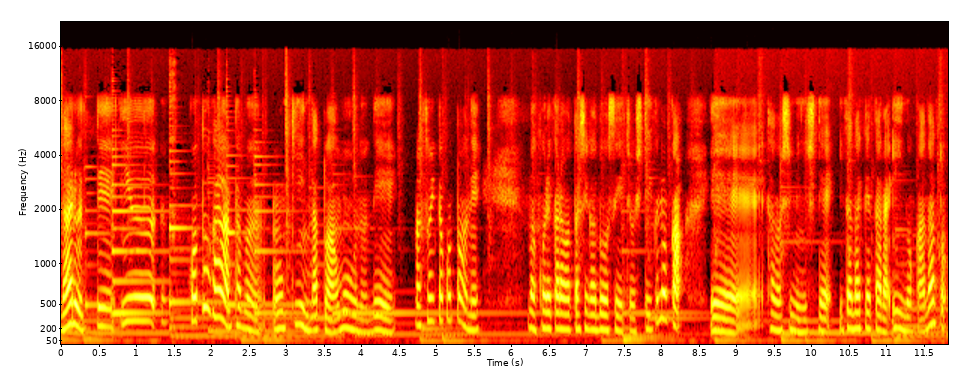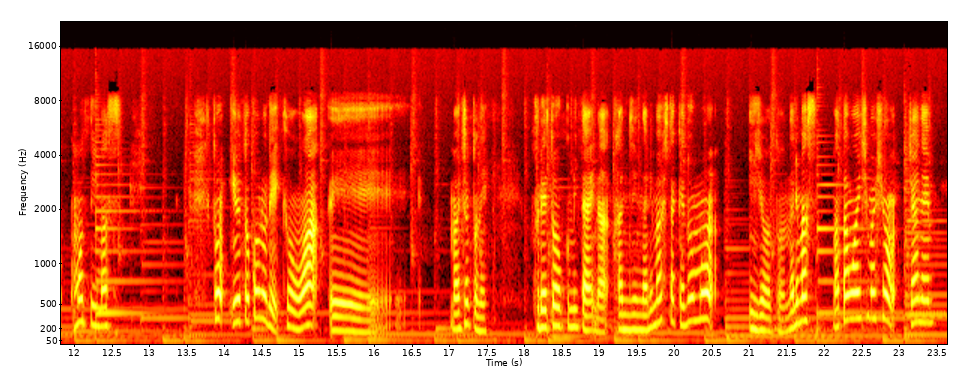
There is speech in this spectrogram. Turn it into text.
なるっていうことが多分大きいんだとは思うので、まあそういったことをね、まあこれから私がどう成長していくのか、えー、楽しみにしていただけたらいいのかなと思っています。というところで今日は、えー、まあちょっとね、プレトークみたいな感じになりましたけども、以上となります。またお会いしましょう。じゃあね。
